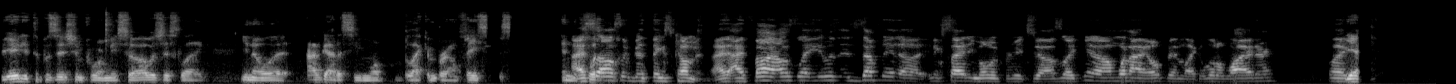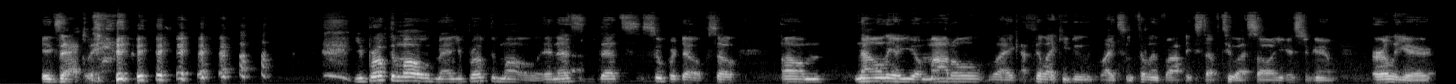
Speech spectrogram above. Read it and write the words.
created the position for me. So I was just like, you know what, I've got to see more black and brown faces. And I saw some good things coming. I, I thought I was like, it was it's definitely an, uh, an exciting moment for me too. I was like, you know, when I open, like a little wider, like yeah, exactly. you broke the mold, man. You broke the mold, and that's yeah. that's super dope. So um, not only are you a model, like I feel like you do like some philanthropic stuff too. I saw on your Instagram earlier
